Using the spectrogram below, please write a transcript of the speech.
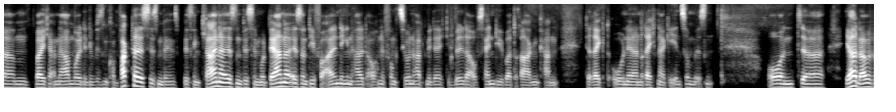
ähm, weil ich eine haben wollte, die ein bisschen kompakter ist, ist ein bisschen kleiner ist, ein bisschen moderner ist und die vor allen Dingen halt auch eine Funktion hat, mit der ich die Bilder aufs Handy übertragen kann, direkt ohne einen Rechner gehen zu müssen. Und äh, ja, da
